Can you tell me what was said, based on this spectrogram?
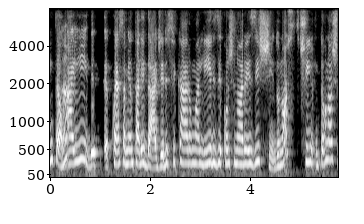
Então, Hã? aí, de, eh, com essa mentalidade, eles ficaram ali, eles continuaram existindo. Nós então, nós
